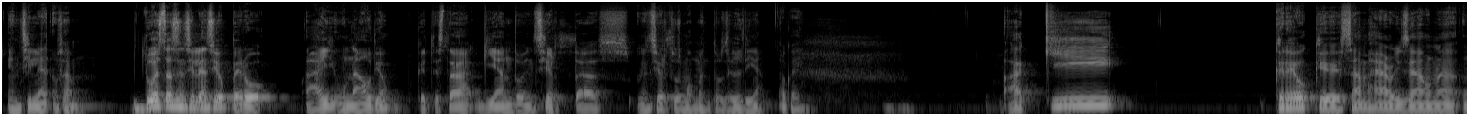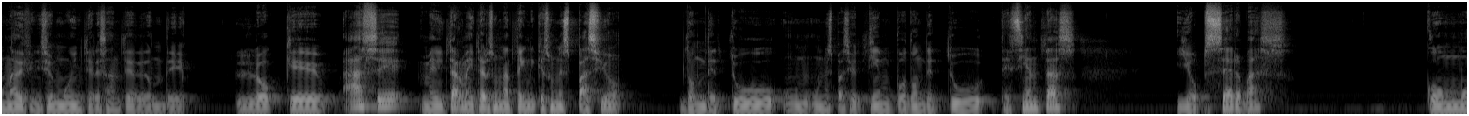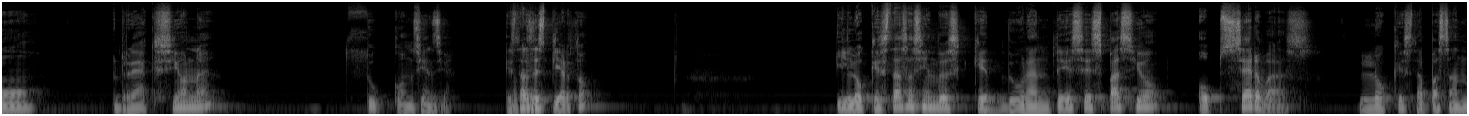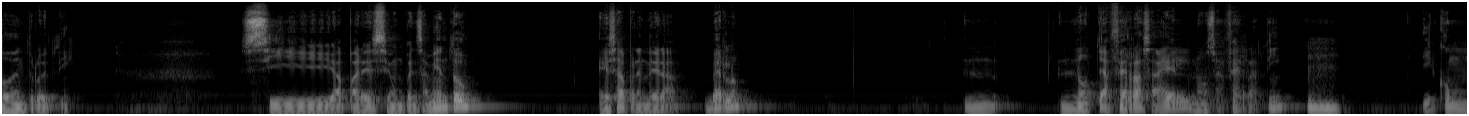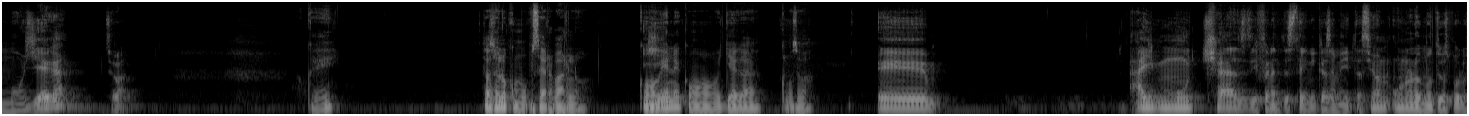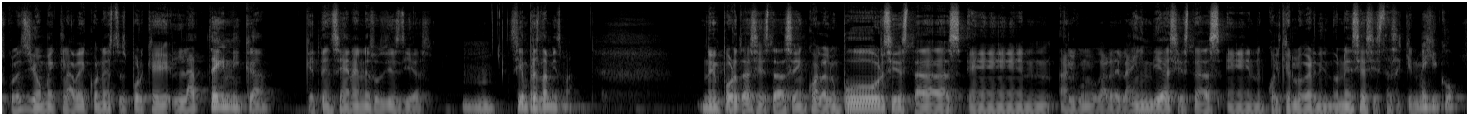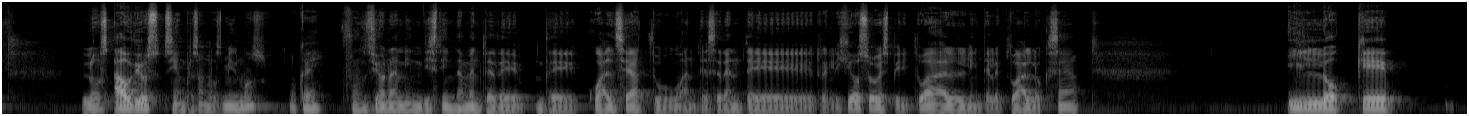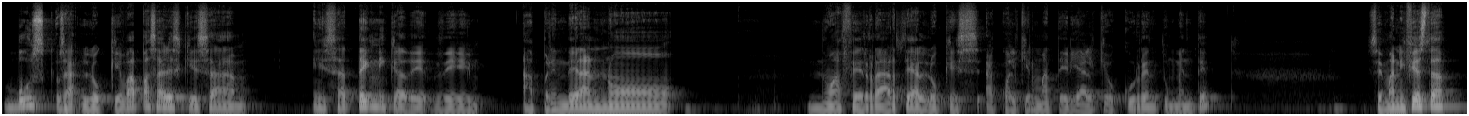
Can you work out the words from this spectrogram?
en silencio. O sea, tú estás en silencio, pero hay un audio que te está guiando en, ciertas, en ciertos momentos del día. Ok. Aquí creo que Sam Harris da una, una definición muy interesante de donde lo que hace meditar, meditar es una técnica, es un espacio donde tú, un, espacio de tiempo donde tú te sientas y observas cómo reacciona tu conciencia. Estás despierto y lo que estás haciendo es que durante ese espacio observas lo que está pasando dentro de ti. Si aparece un pensamiento, es aprender a verlo. No te aferras a él, no se aferra a ti. Y como llega, se va. Ok. O sea, solo como observarlo. Cómo viene, cómo llega, cómo se va. Eh, hay muchas diferentes técnicas de meditación. Uno de los motivos por los cuales yo me clavé con esto es porque la técnica que te enseñan en esos 10 días siempre es la misma. No importa si estás en Kuala Lumpur, si estás en algún lugar de la India, si estás en cualquier lugar de Indonesia, si estás aquí en México, los audios siempre son los mismos. Okay. Funcionan indistintamente de, cuál sea tu antecedente religioso, espiritual, intelectual, lo que sea. Y lo que busca, o sea, lo que va a pasar es que esa, esa técnica de, de aprender a no no aferrarte a lo que es, a cualquier material que ocurre en tu mente, se manifiesta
